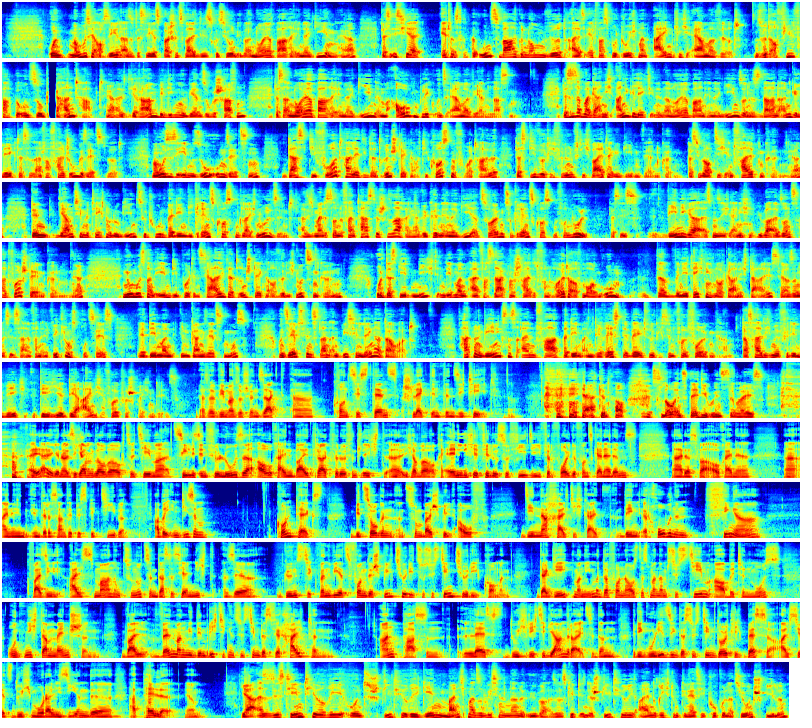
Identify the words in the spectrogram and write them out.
Und man muss ja auch sehen, also das ist jetzt beispielsweise die Diskussion über erneuerbare Energien. Ja, das ist ja etwas, das bei uns wahrgenommen wird als etwas, wodurch man eigentlich ärmer wird. Es wird auch vielfach bei uns so gehandhabt. Ja, also die Rahmenbedingungen werden so geschaffen, dass erneuerbare Energien im Augenblick uns ärmer werden lassen. Das ist aber gar nicht angelegt in den erneuerbaren Energien, sondern es ist daran angelegt, dass es einfach falsch umgesetzt wird. Man muss es eben so umsetzen, dass die Vorteile, die da drin stecken, auch die Kostenvorteile, dass die wirklich vernünftig weitergegeben werden können, dass sie überhaupt sich entfalten können. Ja? Denn wir haben es hier mit Technologien zu tun, bei denen die Grenzkosten gleich null sind. Also ich meine, das ist doch eine fantastische Sache. Ja? Wir können Energie erzeugen zu Grenzkosten von null. Das ist weniger, als man sich eigentlich überall sonst hat vorstellen können. Ja? Nur muss man eben die Potenziale, die da drin stecken, auch wirklich nutzen können. Und das geht nicht, indem man einfach sagt, man schaltet von heute auf morgen um, da, wenn die Technik noch gar nicht da ist, ja, sondern es ist einfach ein Entwicklungsprozess, äh, den man in Gang setzen muss. Und selbst wenn es dann ein bisschen länger dauert, hat man wenigstens einen Pfad, bei dem man der Rest der Welt wirklich sinnvoll folgen kann. Das halte ich mir für den Weg, der hier der eigentlich erfolgversprechende ist. Also wie man so schön sagt, äh, Konsistenz schlägt Intensität. Ja. ja, genau. Slow and steady wins the race. ja, genau. Also ich habe, glaube ich, auch zum Thema Ziele sind für Loser auch einen Beitrag veröffentlicht. Äh, ich habe auch ähnliche Philosophie, die ich verfolge von Scan Adams. Äh, das war auch eine, äh, eine interessante Perspektive. Aber in diesem Kontext, bezogen zum Beispiel auf die Nachhaltigkeit, den erhobenen Finger quasi als Mahnung zu nutzen, das ist ja nicht sehr günstig. Wenn wir jetzt von der Spieltheorie zur Systemtheorie kommen, da geht man immer davon aus, dass man am System arbeiten muss und nicht am Menschen. Weil wenn man mit dem richtigen System das Verhalten anpassen lässt durch richtige Anreize, dann reguliert sich das System deutlich besser als jetzt durch moralisierende Appelle. Ja. Ja, also Systemtheorie und Spieltheorie gehen manchmal so ein bisschen ineinander über. Also es gibt in der Spieltheorie eine Richtung, die nennt sich Populationsspiele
